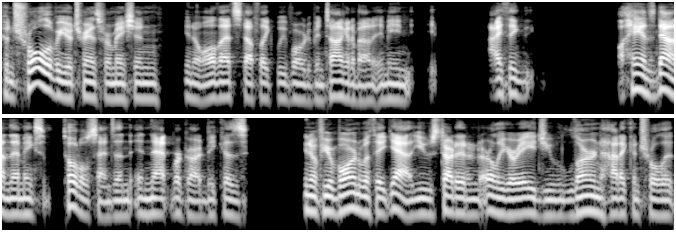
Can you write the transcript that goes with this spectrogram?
control over your transformation, you know, all that stuff like we've already been talking about. I mean, it, I think hands down that makes total sense in in that regard because. You know, if you're born with it, yeah, you start at an earlier age, you learn how to control it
